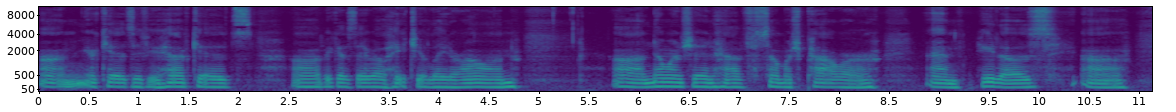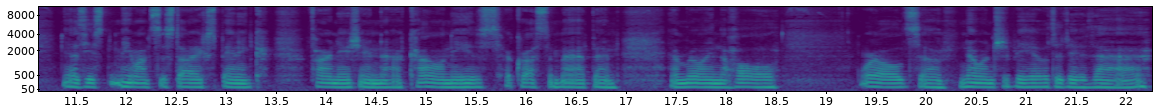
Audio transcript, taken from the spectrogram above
on your kids if you have kids uh, because they will hate you later on. Uh, no one should have so much power, and he does. Uh, as he he wants to start expanding Fire Nation uh, colonies across the map and and ruling the whole world. So no one should be able to do that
